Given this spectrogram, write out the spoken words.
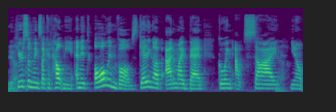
yeah. Here's some things that could help me. And it all involves getting up out of my bed, going outside, Yeah. you know,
